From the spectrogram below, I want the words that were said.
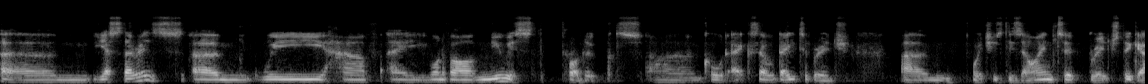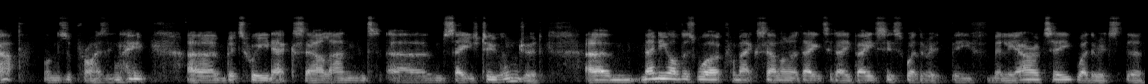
Um, yes, there is. Um, we have a one of our newest products um, called Excel Data Bridge, um, which is designed to bridge the gap, unsurprisingly, uh, between Excel and um, Sage 200. Um, many of us work from Excel on a day-to-day -day basis, whether it be familiarity, whether it's the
